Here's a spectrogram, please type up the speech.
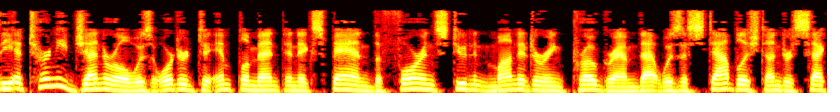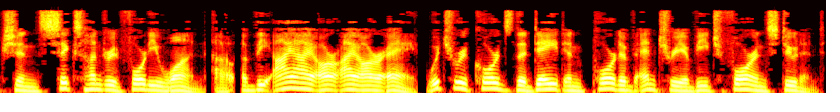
The Attorney General was ordered to implement and expand the Foreign Student Monitoring Program that was established under Section 641 of the IIRIRA, which records the date and port of entry of each foreign student.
